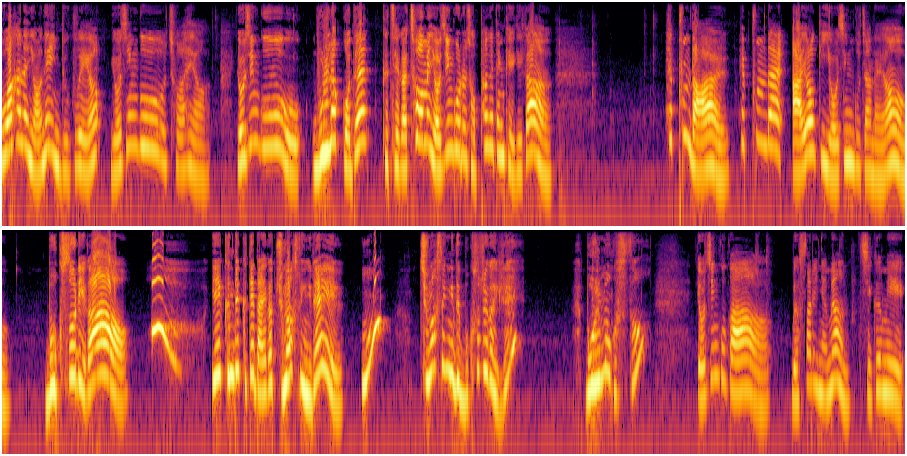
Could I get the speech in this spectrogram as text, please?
좋아하는 연예인 누구예요? 여진구 좋아해요. 여진구 몰랐거든? 그 제가 처음에 여진구를 접하게 된 계기가 해품달, 해품달 아역이 여진구잖아요. 목소리가 얘 근데 그때 나이가 중학생이래. 어? 중학생인데 목소리가 이래? 뭘 먹었어? 여진구가 몇 살이냐면 지금이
